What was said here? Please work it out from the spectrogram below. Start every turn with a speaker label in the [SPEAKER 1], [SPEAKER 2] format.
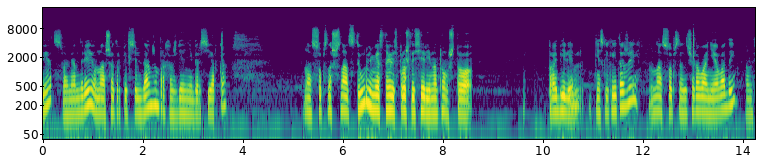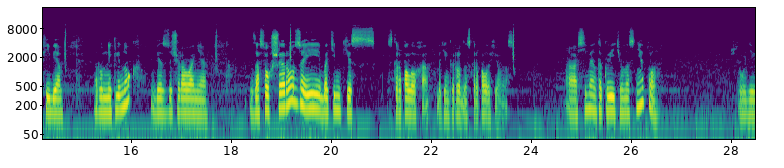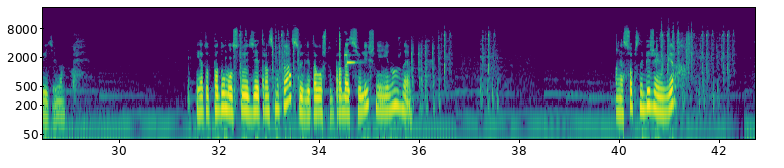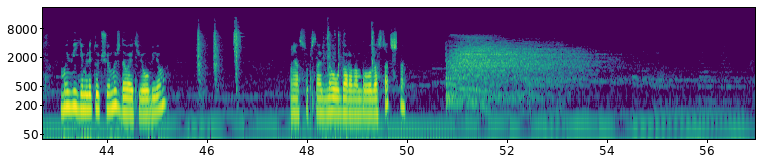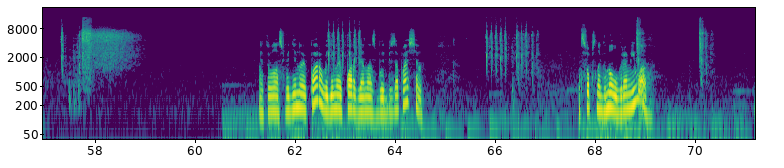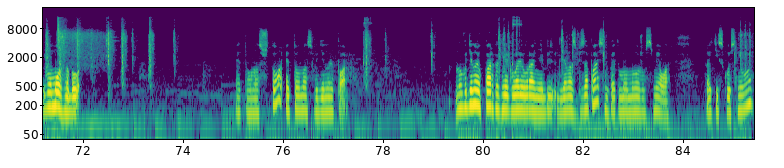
[SPEAKER 1] привет! С вами Андрей. У нас Shatter Pixel Dungeon, прохождение Берсерка. У нас, собственно, 16 уровень. Мы остановились в прошлой серии на том, что пробили несколько этажей. У нас, собственно, зачарование воды, амфибия, рунный клинок, без зачарования, засохшая роза и ботинки с скорополоха. Ботинки природы скорополохи у нас. А семян, как видите, у нас нету что удивительно. Я тут подумал, стоит взять трансмутацию для того, чтобы продать все лишнее ненужное. А, собственно, бежим вверх. Мы видим летучую мышь, давайте ее убьем. А, собственно, одного удара нам было достаточно. Это у нас водяной пар. Водяной пар для нас будет безопасен. Собственно, гнол громила. Его можно было... Это у нас что? Это у нас водяной пар. Ну, водяной пар, как я говорил ранее, для нас безопасен, поэтому мы можем смело пройти сквозь него.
